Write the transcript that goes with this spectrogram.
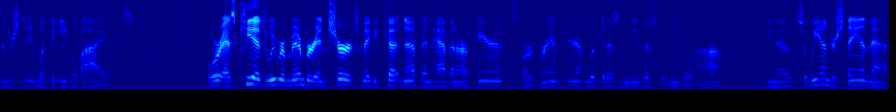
understand what the evil eye is. Or as kids, we remember in church maybe cutting up and having our parents or grandparent look at us and give us the evil eye, you know. So we understand that.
